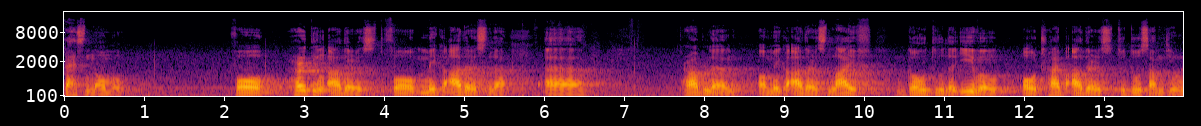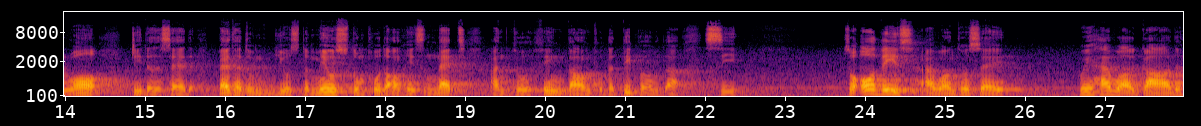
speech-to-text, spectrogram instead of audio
That's normal. For hurting others, for make others uh, problem or make others' life go to the evil or trap others to do something wrong, Jesus said, better to use the millstone put on his net and to sink down to the deep of the sea. So all this I want to say, we have a God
